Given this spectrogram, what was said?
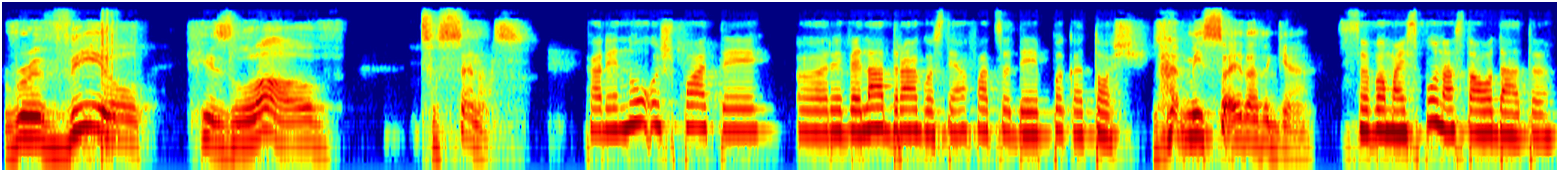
reveal his love to sinners. care nu își poate uh, revela dragostea față de păcătoși. Let me say that again. Să vă mai spun asta odată.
